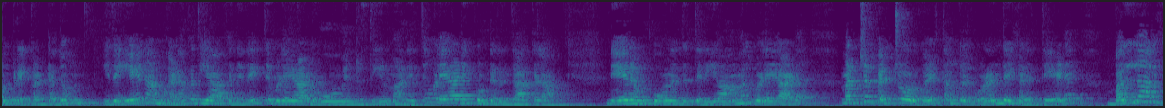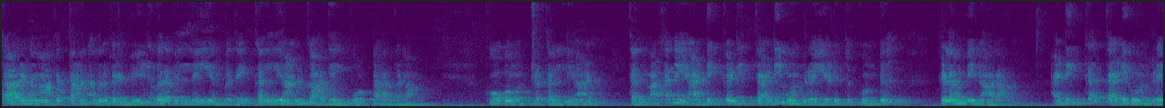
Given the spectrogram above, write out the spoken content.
ஒன்றை கண்டதும் இதையே நாம் கணபதியாக நினைத்து விளையாடுவோம் என்று தீர்மானித்து விளையாடிக் கொண்டிருந்தார்களாம். நேரம் போனது தெரியாமல் விளையாட மற்ற பெற்றோர்கள் தங்கள் குழந்தைகளை தேட பல்லால் காரணமாகத்தான் அவர்கள் வீடு வரவில்லை என்பதை கல்யாண் காதில் போட்டார்களாம். கோபமுற்ற கல்யாண் தன் மகனை அடிக்கடி தடி ஒன்றை எடுத்துக்கொண்டு கிளம்பினாராம். அடிக்க தடி ஒன்றை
